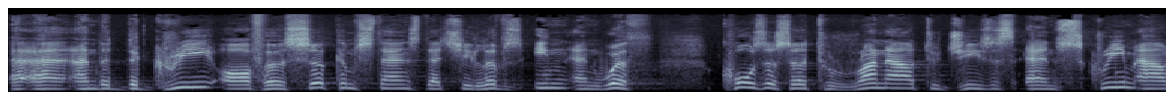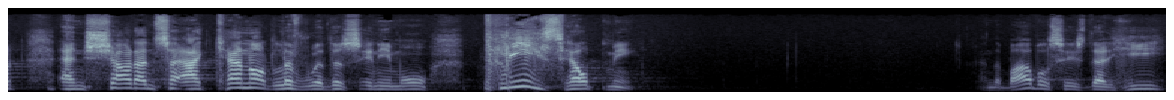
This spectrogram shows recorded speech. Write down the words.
uh, uh, and the degree of her circumstance that she lives in and with causes her to run out to Jesus and scream out and shout and say, I cannot live with this anymore. Please help me. And the Bible says that he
